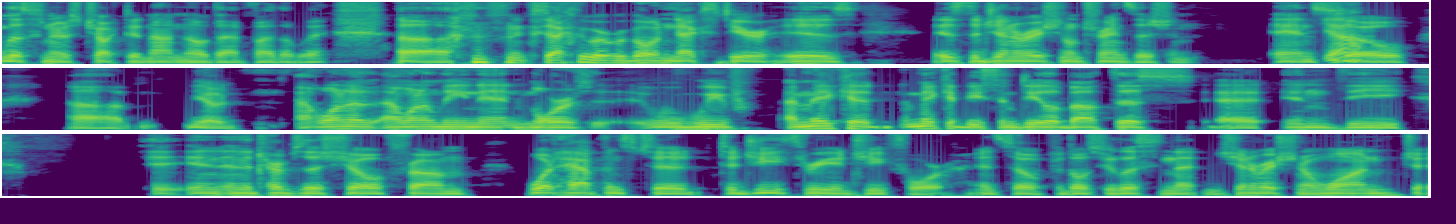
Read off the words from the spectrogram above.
listeners, Chuck did not know that, by the way. Uh, exactly where we're going next here is is the generational transition, and yeah. so uh, you know, I want to I want to lean in more. We've I make a make a decent deal about this uh, in the in, in the terms of the show from what happens to to G three and G four. And so for those who listen, that generation one, G-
